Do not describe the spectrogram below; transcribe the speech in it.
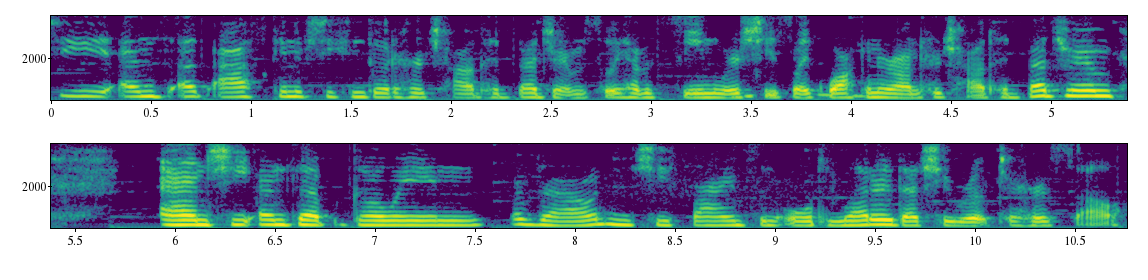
she ends up asking if she can go to her childhood bedroom. So we have a scene where she's like walking around her childhood bedroom and she ends up going around and she finds an old letter that she wrote to herself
